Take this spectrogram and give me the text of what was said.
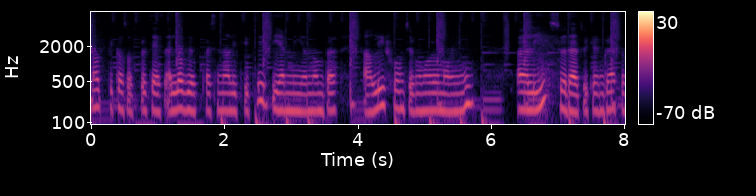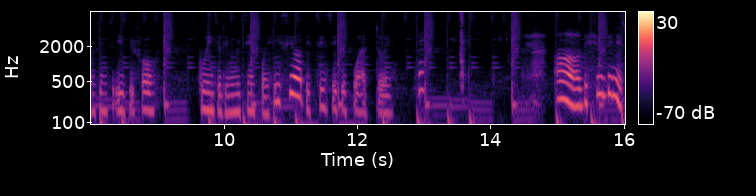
Not because of protest. I love your personality. Please dm me your number. I'll leave home tomorrow morning early so that we can grab something to eat before going to the meeting point you see all the things people are doing. Hmm. Oh the feeling is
